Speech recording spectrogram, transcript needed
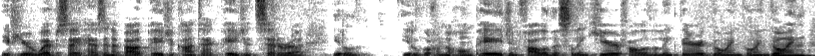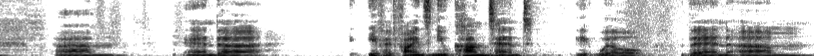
If your website has an about page, a contact page, etc., it'll it'll go from the home page and follow this link here, follow the link there, going, going, going. Um, and uh, if it finds new content, it will then um,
